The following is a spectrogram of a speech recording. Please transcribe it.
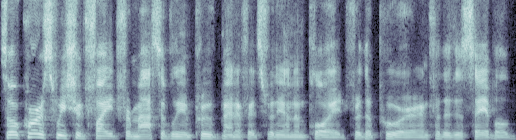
So of course we should fight for massively improved benefits for the unemployed, for the poor, and for the disabled.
